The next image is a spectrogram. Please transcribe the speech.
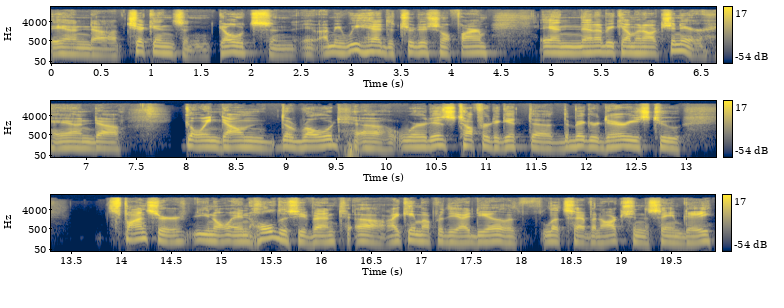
and uh, chickens and goats, and I mean, we had the traditional farm, and then I became an auctioneer, and. Uh, going down the road uh, where it is tougher to get the, the bigger dairies to sponsor, you know, and hold this event, uh, I came up with the idea of let's have an auction the same day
